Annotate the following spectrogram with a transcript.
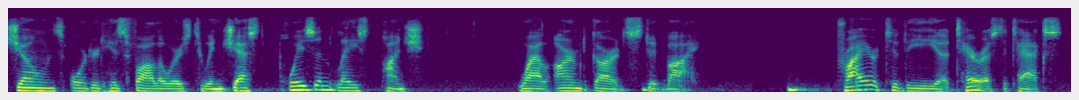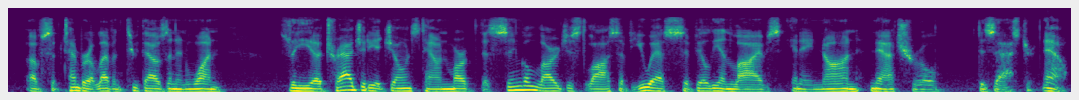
Jones ordered his followers to ingest poison laced punch while armed guards stood by. Prior to the uh, terrorist attacks of September 11, 2001, the uh, tragedy at Jonestown marked the single largest loss of U.S. civilian lives in a non natural disaster. Now,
